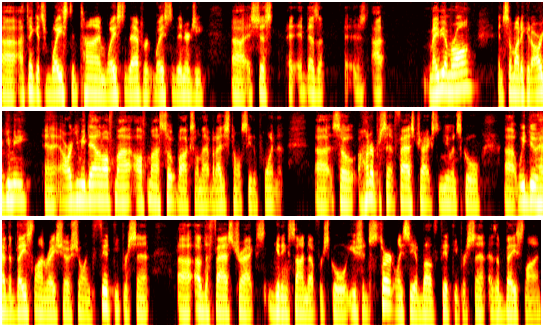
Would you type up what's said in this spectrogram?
Uh, I think it's wasted time, wasted effort, wasted energy. Uh, it's just, it, it doesn't, it's, I, maybe I'm wrong. and somebody could argue me and argue me down off my off my soapbox on that, but I just don't see the point in it. Uh, so 100% fast tracks to new in school. Uh, we do have the baseline ratio showing 50% uh, of the fast tracks getting signed up for school. You should certainly see above 50% as a baseline,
